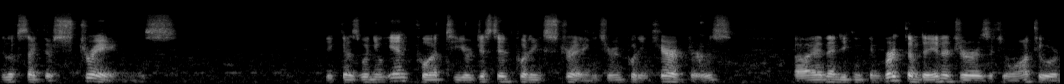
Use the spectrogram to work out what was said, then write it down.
it looks like they're strings because when you input, you're just inputting strings, you're inputting characters, uh, and then you can convert them to integers if you want to, or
